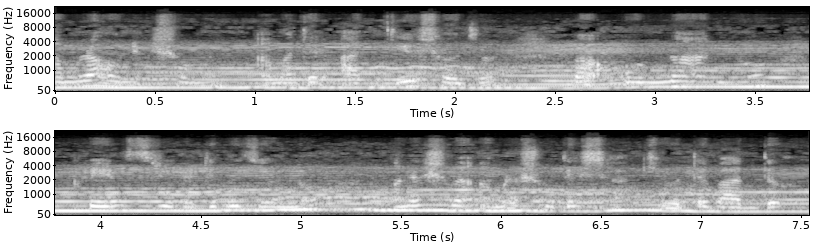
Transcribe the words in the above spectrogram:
আমরা অনেক সময় আমাদের আত্মীয় স্বজন বা অন্যান্য ফ্রেন্ডস রিলেটিভের জন্য অনেক সময় আমরা সুদের সাক্ষী হতে বাধ্য হই।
